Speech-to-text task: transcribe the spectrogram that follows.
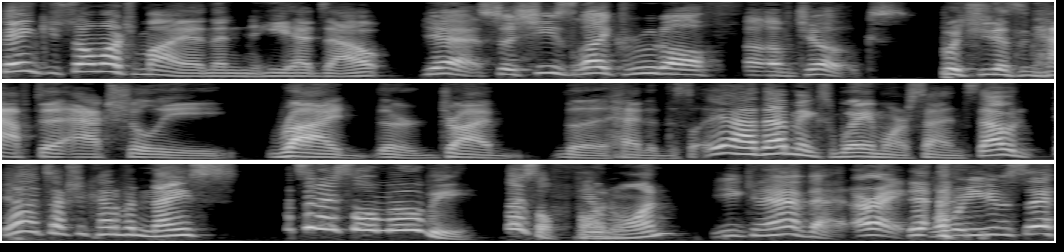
Thank you so much, Maya." And then he heads out, yeah. So she's like Rudolph of jokes. but she doesn't have to actually ride or drive the head of the. sleigh. Yeah, that makes way more sense. That would, yeah, it's actually kind of a nice. That's a nice little movie. Nice little fun You're- one. You can have that. All right. Yeah. What were you gonna say?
